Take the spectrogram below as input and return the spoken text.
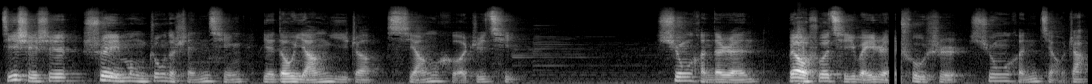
即使是睡梦中的神情，也都洋溢着祥和之气。凶狠的人，不要说其为人处事凶狠狡诈，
